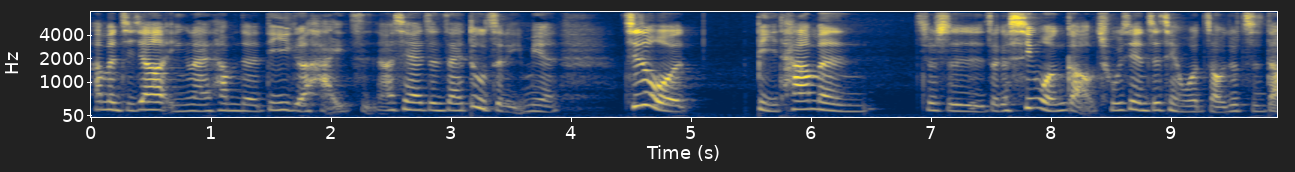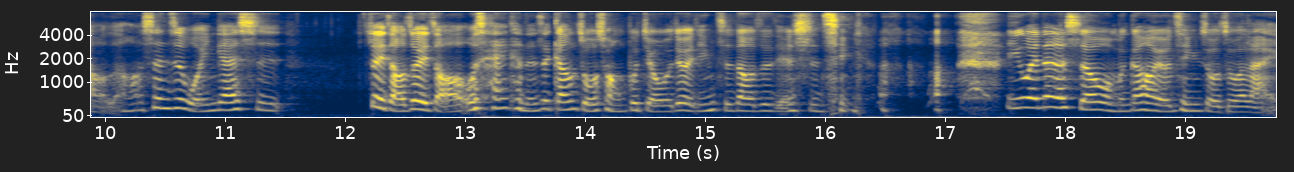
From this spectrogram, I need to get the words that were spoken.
他们即将要迎来他们的第一个孩子，那现在正在肚子里面。其实我比他们就是这个新闻稿出现之前，我早就知道了哈，甚至我应该是。最早最早，我猜可能是刚着床不久，我就已经知道这件事情。因为那个时候我们刚好有请卓卓来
